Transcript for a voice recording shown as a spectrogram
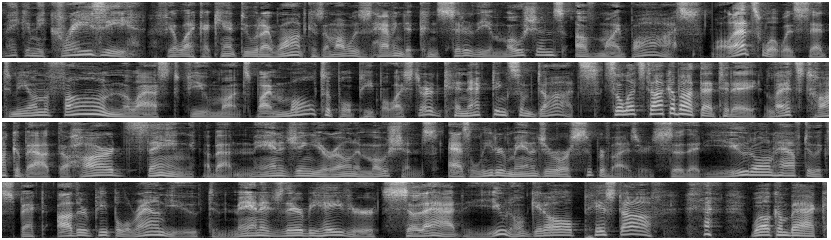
It's making me crazy. Feel like I can't do what I want because I'm always having to consider the emotions of my boss. Well, that's what was said to me on the phone the last few months by multiple people. I started connecting some dots. So let's talk about that today. Let's talk about the hard thing about managing your own emotions as leader, manager, or supervisor so that you don't have to expect other people around you to manage their behavior so that you don't get all pissed off. Welcome back.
